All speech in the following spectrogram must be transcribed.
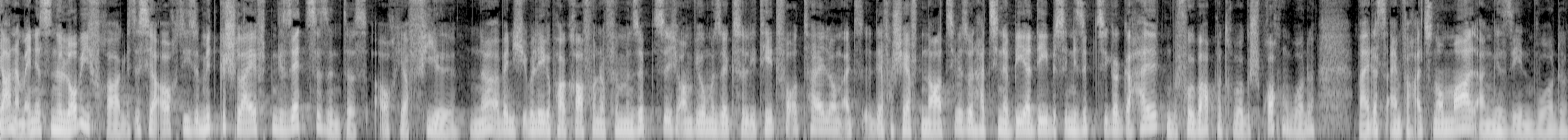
ja, und am Ende ist es eine Lobbyfrage. Das ist ja auch, diese mitgeschleiften Gesetze sind das auch ja viel. Ne? Wenn ich überlege, Paragraph 175, irgendwie Homosexualität-Verurteilung als der verschärften Nazi-Version, hat sie in der BRD bis in die 70er gehalten, bevor überhaupt mal drüber gesprochen wurde, weil das einfach als normal angesehen wurde.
